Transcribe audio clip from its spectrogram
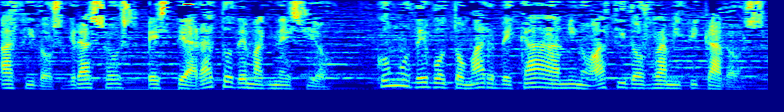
ácidos grasos, estearato de magnesio. ¿Cómo debo tomar BK aminoácidos ramificados?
